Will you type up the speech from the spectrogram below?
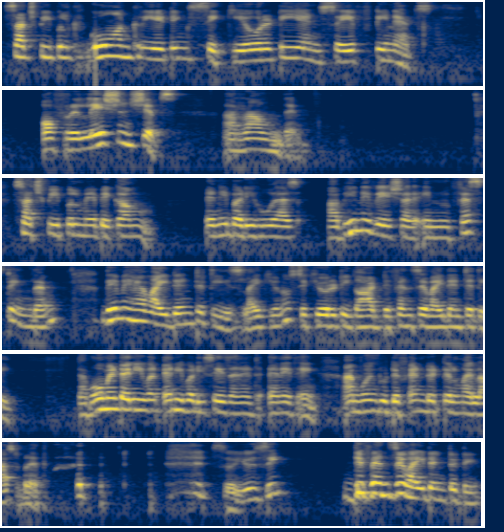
Such people go on creating security and safety nets of relationships around them. Such people may become anybody who has abhinivesha infesting them. They may have identities like, you know, security guard, defensive identity. The moment anyone anybody says anything, I'm going to defend it till my last breath. so you see, defensive identity.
